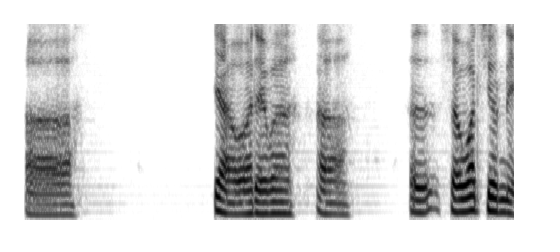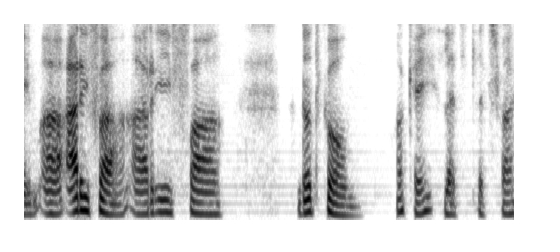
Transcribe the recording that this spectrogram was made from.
Uh, yeah, whatever. Uh, uh, so what's your name? Uh, Arifa, arifa.com. Okay, let's let's try.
